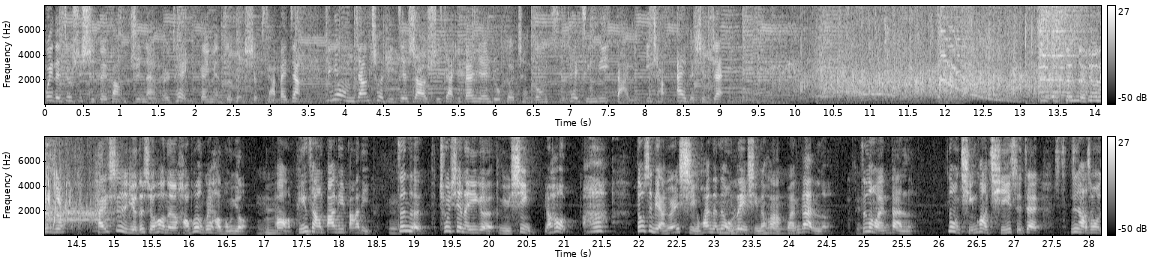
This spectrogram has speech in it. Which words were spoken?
为的就是使对方知难而退，甘愿做个手下败将。今天我们将彻底介绍时下一般人如何成功击退情敌，打赢一场爱的圣战。真的就是说，还是有的时候呢，好朋友归好朋友，啊，平常巴黎巴黎，真的出现了一个女性，然后啊，都是两个人喜欢的那种类型的话，完蛋了，真的完蛋了。那种情况其实，在日常生活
